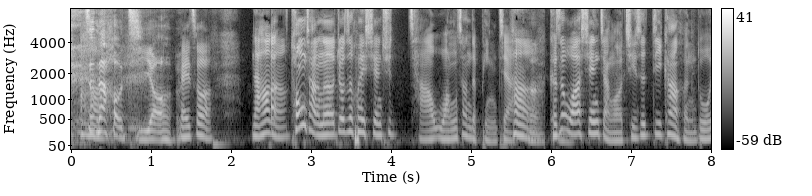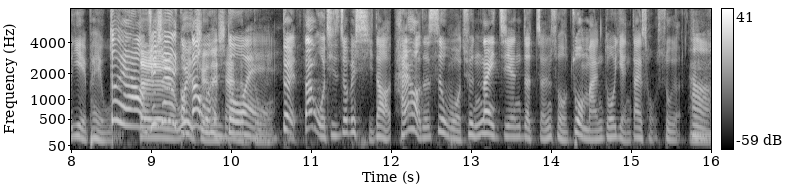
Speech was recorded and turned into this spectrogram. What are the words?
真的好急哦。没错。然后呢？通常呢，就是会先去查网上的评价。嗯。可是我要先讲哦，其实 D 看很多夜配文。对啊，我觉得现在广告文很多哎。对，但我其实就被洗到。还好的是，我去那间的诊所做蛮多眼袋手术的。嗯。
